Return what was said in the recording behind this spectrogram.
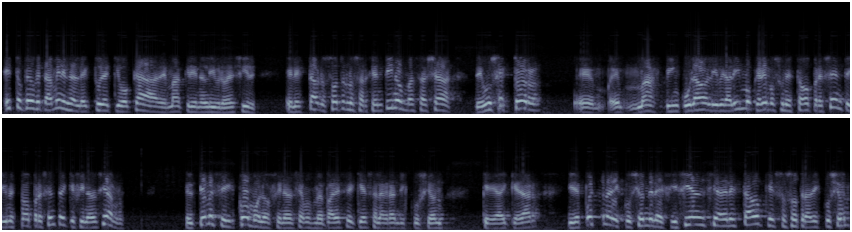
esto creo que también es la lectura equivocada de Macri en el libro, es decir, el Estado, nosotros los argentinos, más allá de un sector eh, eh, más vinculado al liberalismo, queremos un Estado presente y un Estado presente hay que financiarlo. El tema es el cómo lo financiamos, me parece que esa es la gran discusión que hay que dar. Y después está la discusión de la eficiencia del Estado, que eso es otra discusión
